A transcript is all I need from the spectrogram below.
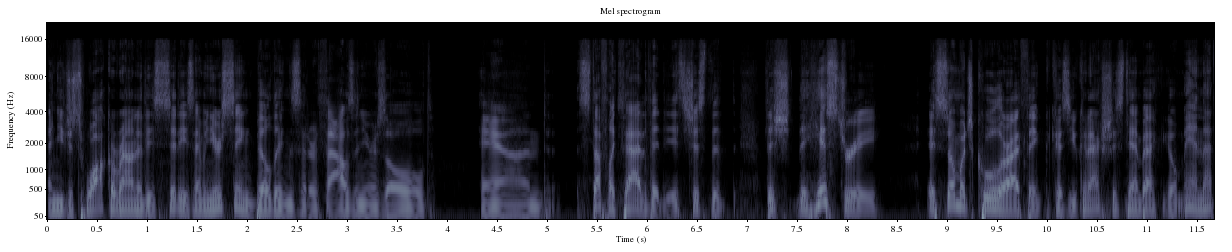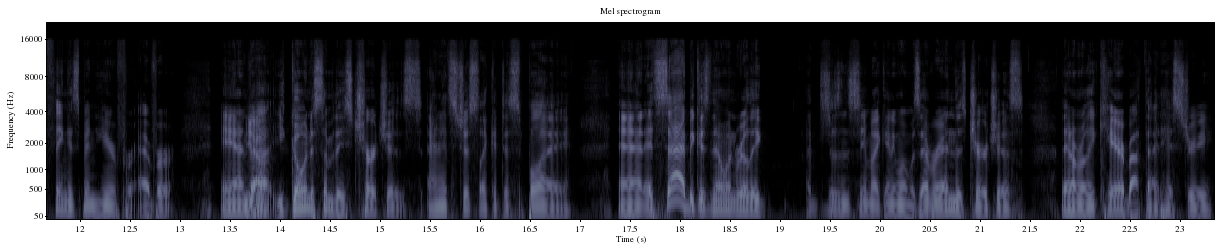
and you just walk around to these cities, I mean, you're seeing buildings that are thousand years old and stuff like that. That it's just that the the history is so much cooler, I think, because you can actually stand back and go, man, that thing has been here forever. And Yeah. uh, you go into some of these churches, and it's just like a display. And it's sad because no one really, it doesn't seem like anyone was ever in the churches. They don't really care about that history.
